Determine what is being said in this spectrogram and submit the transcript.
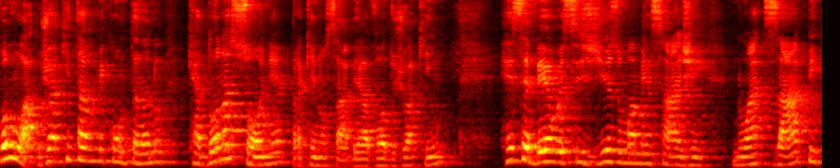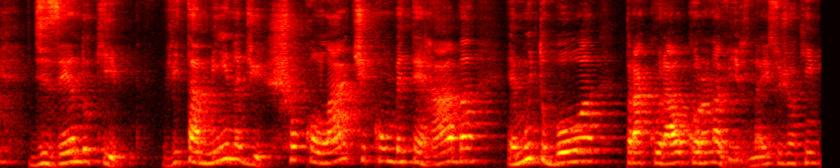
Vamos lá, o Joaquim estava me contando que a dona Sônia, para quem não sabe, é a avó do Joaquim, recebeu esses dias uma mensagem no WhatsApp dizendo que vitamina de chocolate com beterraba é muito boa para curar o coronavírus, não é isso, Joaquim?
